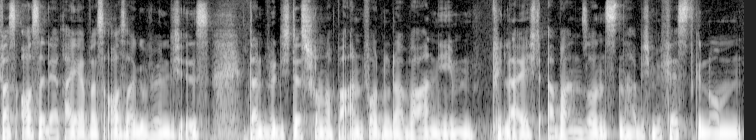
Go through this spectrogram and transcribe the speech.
was außer der Reihe, was außergewöhnlich ist, dann würde ich das schon noch beantworten oder wahrnehmen, vielleicht. Aber ansonsten habe ich mir festgenommen,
